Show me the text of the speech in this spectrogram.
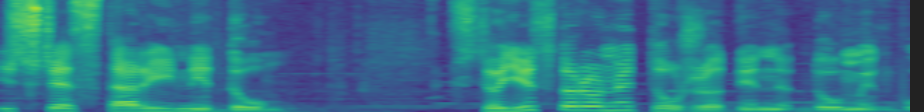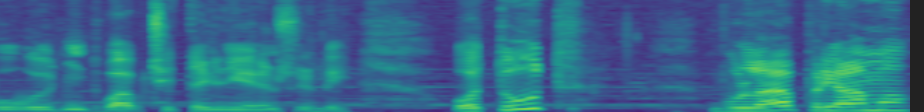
І ще старий не дом. З цієї сторони теж один домик був, два вчителі жили. Отут була прямо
